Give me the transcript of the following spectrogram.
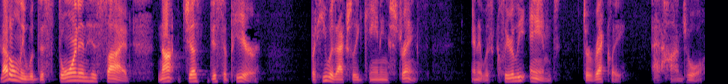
Not only would this thorn in his side not just disappear, but he was actually gaining strength and it was clearly aimed directly at Han Zhuo.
